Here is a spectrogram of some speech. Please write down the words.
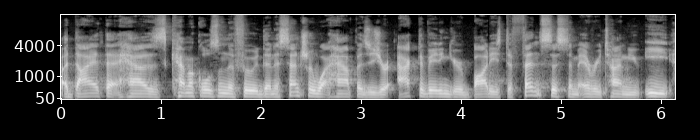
a diet that has chemicals in the food, then essentially what happens is you're activating your body's defense system every time you you eat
